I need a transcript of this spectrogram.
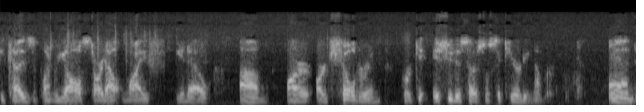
because when we all start out in life, you know, um, our our children were get issued a social security number, and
